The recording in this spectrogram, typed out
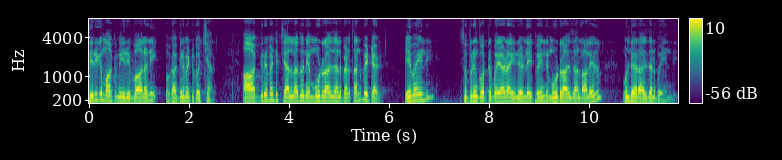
తిరిగి మాకు మీరు ఇవ్వాలని ఒక అగ్రిమెంట్కి వచ్చారు. ఆ అగ్రిమెంట్ చెల్లదు నేను మూడు రాజధానులు పెడతాను పెట్టాడు. ఏమైంది? సుప్రీంకోర్టుకు పోయాడు ఐదేళ్ళు అయిపోయింది మూడు రాజధానులు రాలేదు ఉండే రాజధాని పోయింది.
